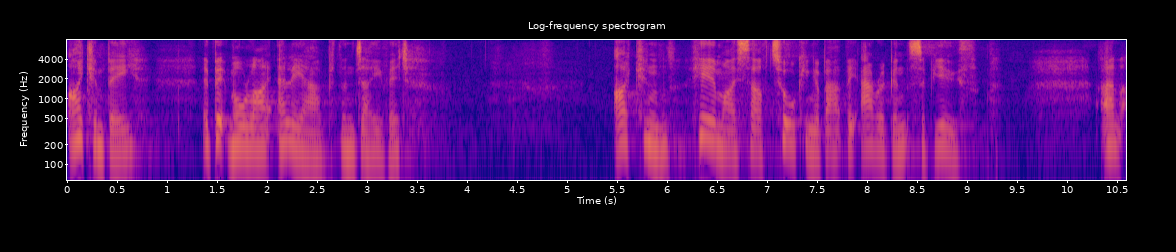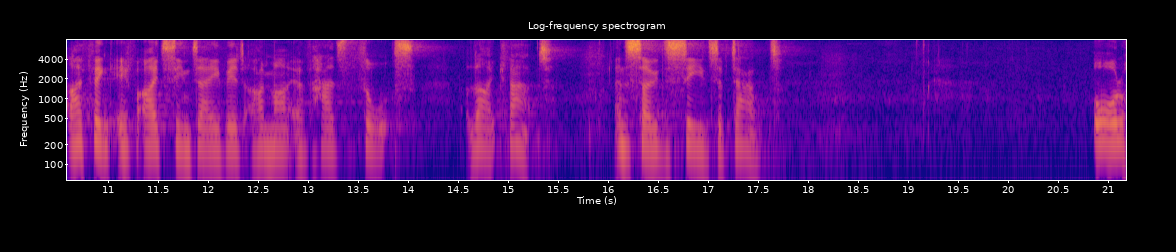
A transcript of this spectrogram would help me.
I can be a bit more like Eliab than David. I can hear myself talking about the arrogance of youth. And I think if I'd seen David, I might have had thoughts like that and sowed the seeds of doubt. Or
